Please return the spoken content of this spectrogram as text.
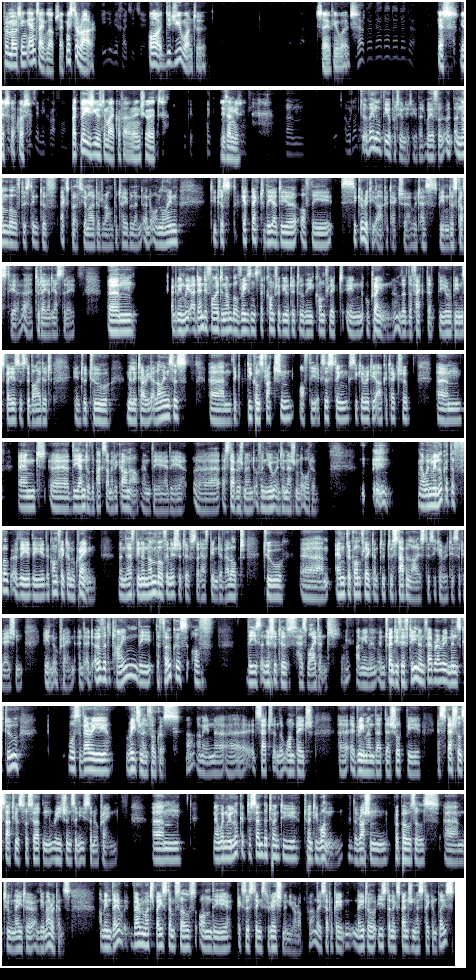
promoting anti-GlobSec. Mr. Rahr, or did you want to say a few words? Yes, yes, of course. But please use the microphone and ensure it is unmuted. Um, I would like to avail of the opportunity that we have a, number of distinctive experts united around the table and, and online to just get back to the idea of the security architecture, which has been discussed here uh, today and yesterday. And I mean, we identified a number of reasons that contributed to the conflict in Ukraine. The, the fact that the European space is divided into two military alliances, um, the deconstruction of the existing security architecture, um, and uh, the end of the Pax Americana and the, the uh, establishment of a new international order. now, when we look at the, the, the, the conflict in Ukraine, then there have been a number of initiatives that have been developed to um, end the conflict and to, to stabilize the security situation in Ukraine. And, and over the time, the, the focus of these initiatives has widened. I mean, in, in 2015, in February, Minsk II was a very regional focus. I mean, uh, uh, it said in the one-page uh, agreement that there should be a special status for certain regions in eastern Ukraine. Um, now, when we look at December 2021, the Russian proposals um, to NATO and the Americans, I mean, they very much based themselves on the existing situation in Europe. They said, okay, NATO Eastern expansion has taken place,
